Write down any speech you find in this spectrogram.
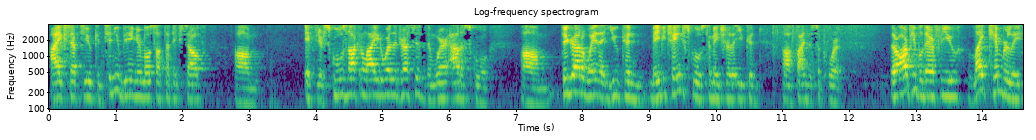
I accept you. Continue being your most authentic self. Um, if your school's not going to allow you to wear the dresses, then wear out of school. Um, figure out a way that you can maybe change schools to make sure that you could uh, find the support. There are people there for you, like Kimberly,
